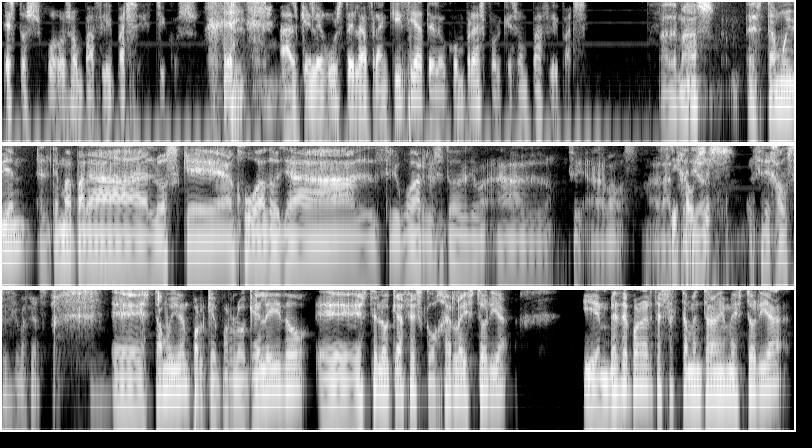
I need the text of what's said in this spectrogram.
estos juegos son para fliparse, chicos. Al que le guste la franquicia te lo compras porque son para fliparse. Además, está muy bien el tema para los que han jugado ya al Three Warriors y todo, al, sí, vamos, al Three Houses. Al Three Houses, gracias. Eh, está muy bien porque por lo que he leído, eh, este lo que hace es coger la historia y en vez de ponerte exactamente la misma historia,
